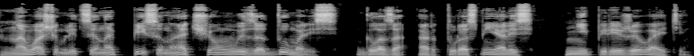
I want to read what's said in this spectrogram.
на вашем лице написано, о чем вы задумались». Глаза Артура смеялись. «Не переживайте.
